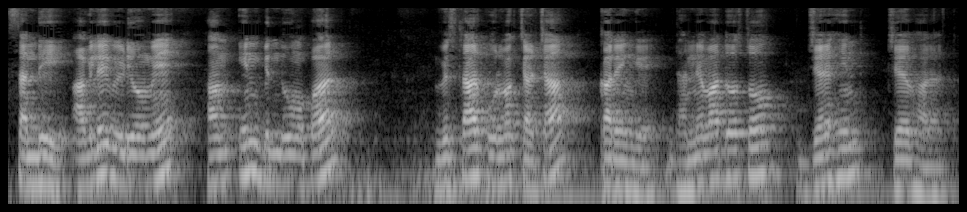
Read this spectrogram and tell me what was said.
संधि। अगले वीडियो में हम इन बिंदुओं पर विस्तार पूर्वक चर्चा करेंगे। धन्यवाद दोस्तों। जय हिंद, जय भारत।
